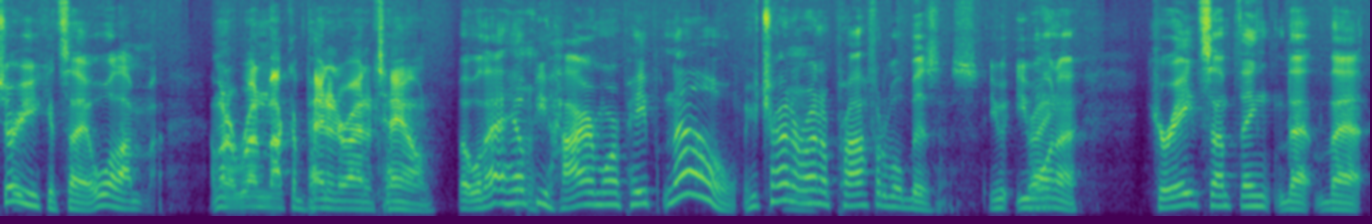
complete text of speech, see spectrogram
Sure. You could say, well, I'm, I'm going to run my competitor out of town, but will that help mm. you hire more people? No, you're trying to mm. run a profitable business. You, you Right. want to create something that, that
